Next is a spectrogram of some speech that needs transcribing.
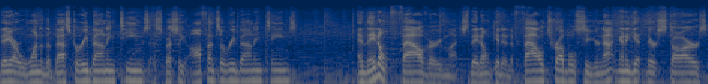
They are one of the best rebounding teams, especially offensive rebounding teams. And they don't foul very much. They don't get into foul trouble, so you're not going to get their stars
